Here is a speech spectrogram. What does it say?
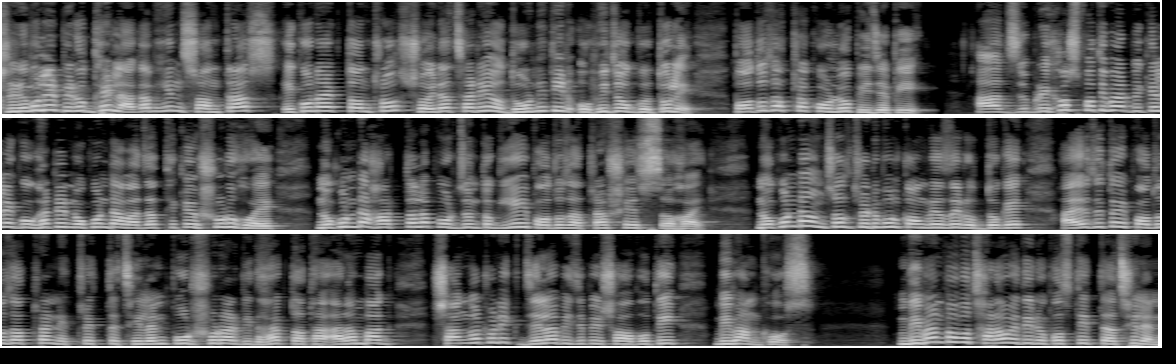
তৃণমূলের বিরুদ্ধে লাগামহীন সন্ত্রাস একনায়কতন্ত্র স্বৈরাচারী ও দুর্নীতির অভিযোগ তুলে পদযাত্রা করল বিজেপি। আজ বৃহস্পতিবার বিকেলে গোঘাটের নকুন্ডা বাজার থেকে শুরু হয়ে নকুন্ডা হাটতলা পর্যন্ত গিয়ে এই পদযাত্রা শেষ হয়। নকুন্ডা অঞ্চল তৃণমূল কংগ্রেসের উদ্যোগে আয়োজিত এই পদযাত্রার নেতৃত্বে ছিলেন পুরসুরার বিধায়ক তথা আরামবাগ সাংগঠনিক জেলা বিজেপির সভাপতি বিমান ঘোষ। বিমানবাবু ছাড়াও এদিন উপস্থিত ছিলেন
